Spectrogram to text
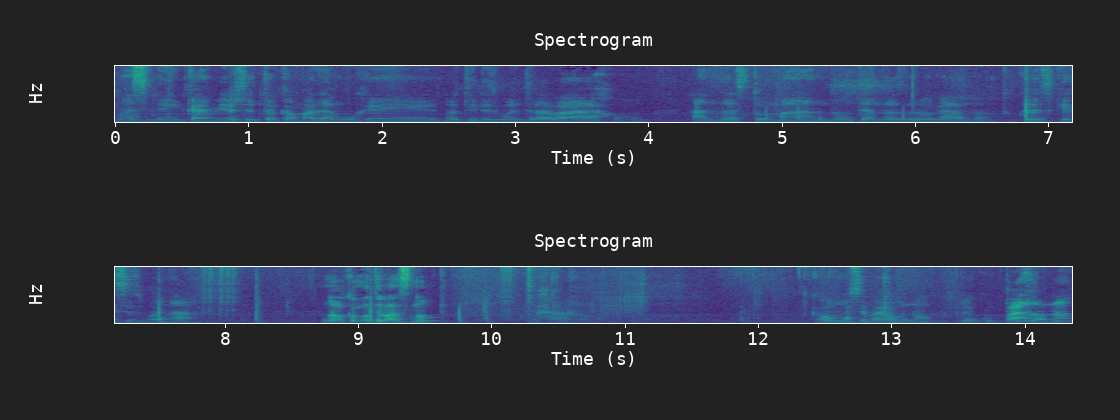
Más en cambio, se toca mala mujer, no tienes buen trabajo, andas tomando, te andas drogando. ¿Tú crees que eso es buena? No, ¿cómo te vas, no? Ajá. ¿Cómo se va uno? Preocupado, ¿no?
